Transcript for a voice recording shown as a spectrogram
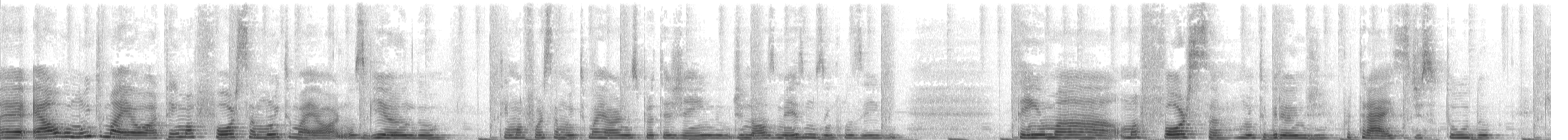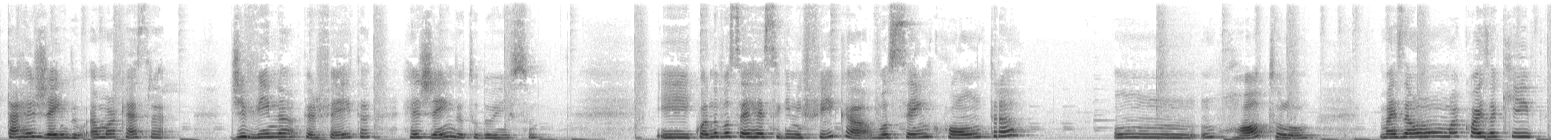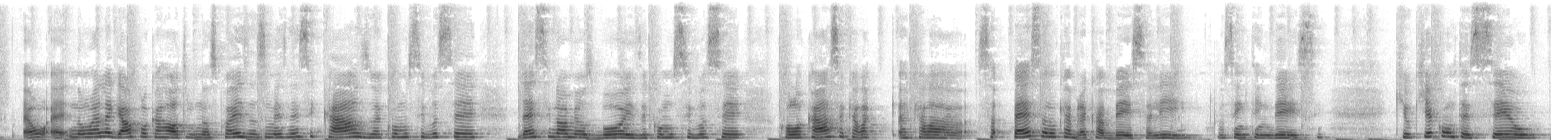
é, é algo muito maior, tem uma força muito maior nos guiando, tem uma força muito maior nos protegendo, de nós mesmos, inclusive. Tem uma, uma força muito grande por trás disso tudo, que está regendo. É uma orquestra divina, perfeita, regendo tudo isso. E quando você ressignifica, você encontra um, um rótulo mas é uma coisa que é, é, não é legal colocar rótulo nas coisas, mas nesse caso é como se você desse nome aos bois, é como se você colocasse aquela, aquela peça no quebra-cabeça ali, que você entendesse que o que aconteceu,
